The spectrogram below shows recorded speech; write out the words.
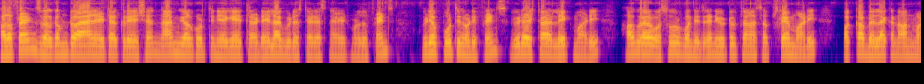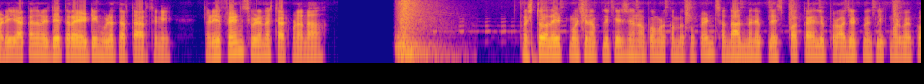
Hello friends welcome to an editor creation ನಾನು ಹೇಳ್ಕೊಡ್ತೀನಿ ಹೇಗೆ ಈ ಥರ ಡೈಲಾಗ್ ವೀಡಿಯೋ ಸ್ಟೇಟಸ್ನ ಎಡಿಟ್ ಮಾಡೋದು ಫ್ರೆಂಡ್ಸ್ ವಿಡಿಯೋ ಪೂರ್ತಿ ನೋಡಿ ಫ್ರೆಂಡ್ಸ್ ವಿಡಿಯೋ ಇಷ್ಟ ಲೈಕ್ ಮಾಡಿ. ಹಾಗೂ ಯಾರು ಹೊಸೂರು ಬಂದಿದ್ದರೆ ಯೂಟ್ಯೂಬ್ ಚಾನಲ್ ಸಬ್ಸ್ಕ್ರೈಬ್ ಮಾಡಿ. ಪಕ್ಕಾ ಬೆಲ್ಲೈಕನ್ ಆನ್ ಮಾಡಿ. ಯಾಕಂದರೆ ಇದೇ ಥರ ಎಡಿಟಿಂಗ್ ವಿಡಿಯೋ ತರ್ತಾ ಇರ್ತೀನಿ. ನೋಡಿ ಫ್ರೆಂಡ್ಸ್ ವಿಡಿಯೋನ ಸ್ಟಾರ್ಟ್ ಮಾಡೋಣ. First light motion application open ಮಾಡ್ಕೊಬೇಕು ಫ್ರೆಂಡ್ಸ್ ಅದಾದಮೇಲೆ ಪ್ಲಸ್ ಪಕ್ಕ ಇಲ್ಲಿ ಪ್ರಾಜೆಕ್ಟ್ ಮೇಲೆ ಕ್ಲಿಕ್ ಮಾಡಬೇಕು.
